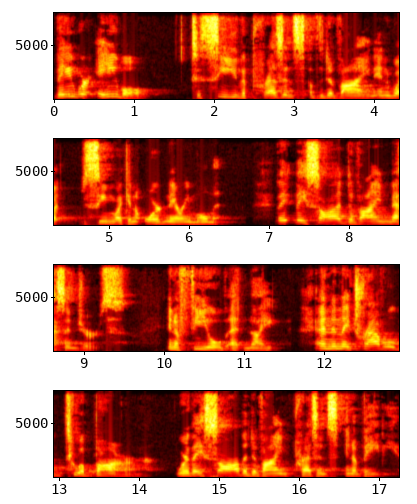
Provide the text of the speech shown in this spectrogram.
They were able to see the presence of the divine in what seemed like an ordinary moment. They, they saw divine messengers in a field at night. And then they traveled to a barn where they saw the divine presence in a baby.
